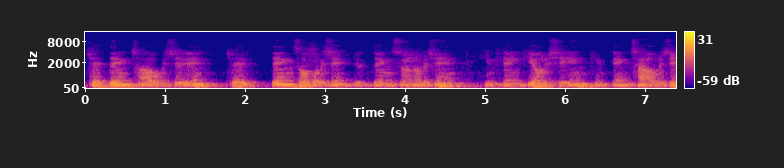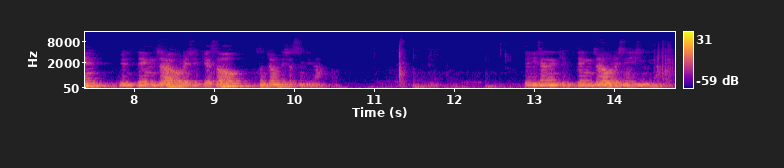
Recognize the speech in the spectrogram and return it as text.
최땡자 어르신, 최땡석 어르신, 유땡순 어르신, 김땡기 어르신, 김땡자 어르신, 윤땡자 어르신께서 선정되셨습니다. 대기자는 김땡자 어르신이십니다.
